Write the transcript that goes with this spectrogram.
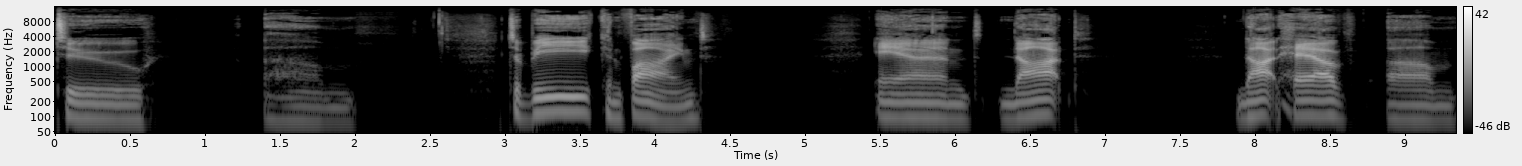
to um, to be confined and not not have um,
